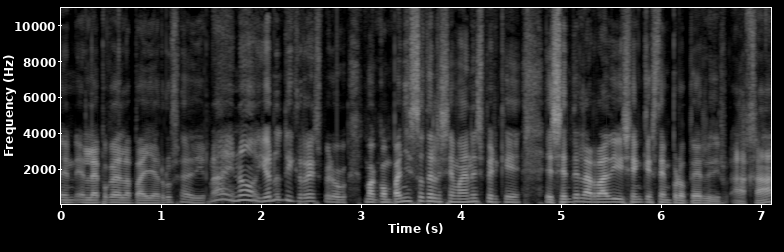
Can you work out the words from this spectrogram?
en, en l'època de la paella russa, de dir, ai, no, jo no dic res, però m'acompanyes totes les setmanes perquè es senten la ràdio i sent que estem propers. I dir, ahà,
